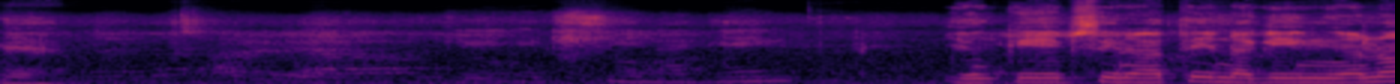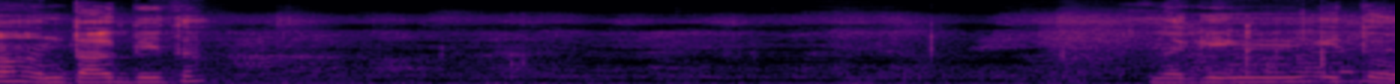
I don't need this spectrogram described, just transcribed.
Yan. KFC naging Yung KFC natin, naging ano, ang tawag dito? Naging ito.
